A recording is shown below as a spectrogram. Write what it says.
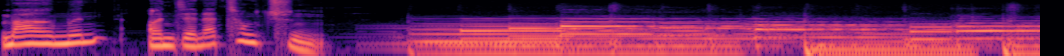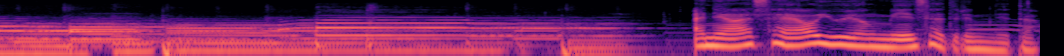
마음은 언제나 청춘. 안녕하세요. 유영미 인사드립니다.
